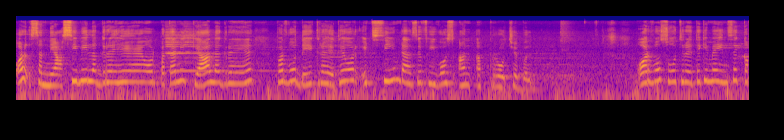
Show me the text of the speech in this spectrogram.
और सन्यासी भी लग रहे हैं और पता नहीं क्या लग रहे हैं, पर वो देख रहे थे और it seemed as if he was unapproachable और वो सोच रहे थे कि मैं इनसे कब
